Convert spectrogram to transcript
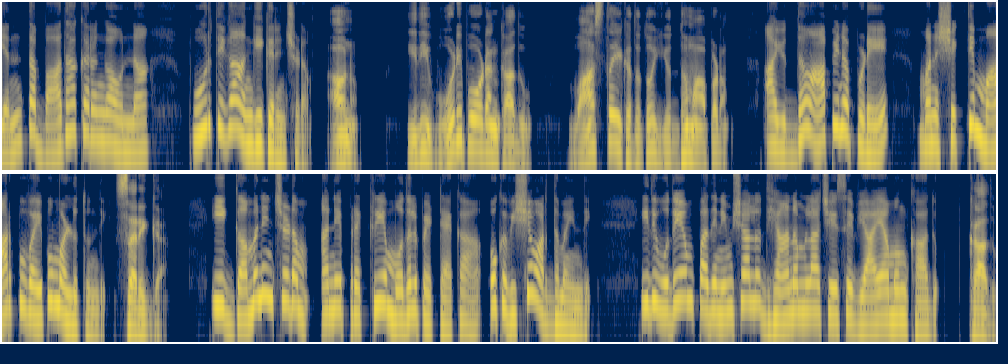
ఎంత బాధాకరంగా ఉన్నా పూర్తిగా అంగీకరించడం. అవును. ఇది ఓడిపోవడం కాదు వాస్తవికతతో యుద్ధం ఆపడం. ఆ యుద్ధం ఆపినప్పుడే మన శక్తి మార్పు వైపు మళ్ళుతుంది. సరిగ్గా. ఈ గమనించడం అనే ప్రక్రియ మొదలుపెట్టాక ఒక విషయం అర్థమైంది. ఇది ఉదయం పది నిమిషాలు ధ్యానంలా చేసే వ్యాయామం కాదు. కాదు.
